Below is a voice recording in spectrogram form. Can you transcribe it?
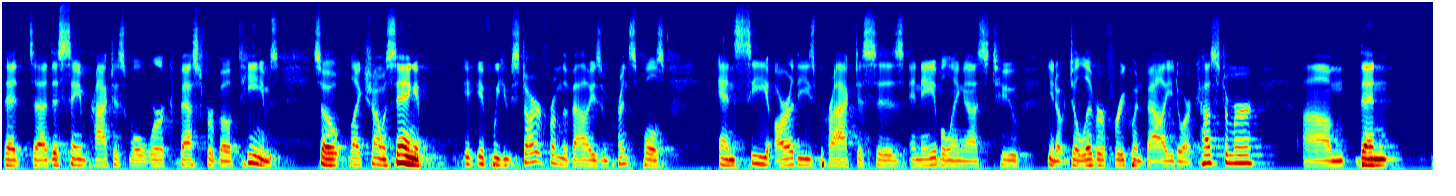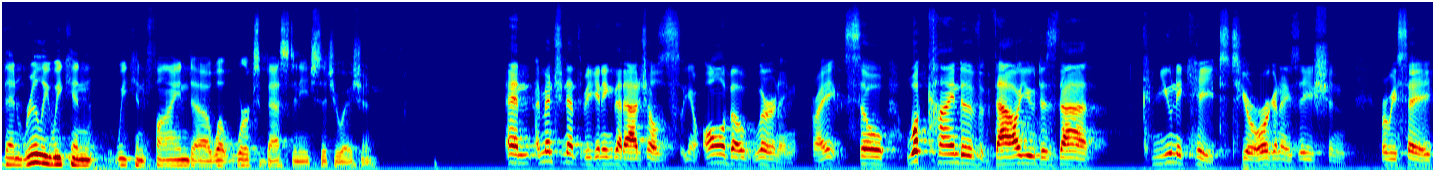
that uh, this same practice will work best for both teams? So like Sean was saying, if, if we start from the values and principles, and see are these practices enabling us to you know deliver frequent value to our customer um, then then really we can we can find uh, what works best in each situation and I mentioned at the beginning that Agile's you know, all about learning, right? So what kind of value does that communicate to your organization where we say,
